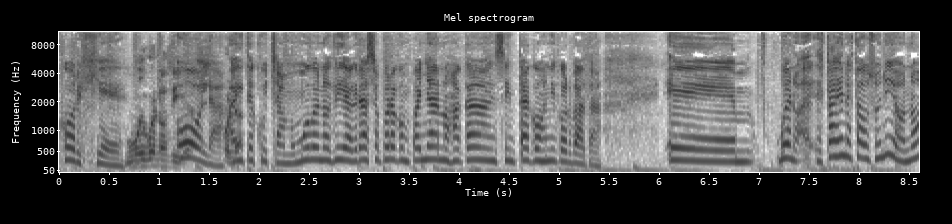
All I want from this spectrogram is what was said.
Jorge. Muy buenos días. Hola, ahí te escuchamos. Muy buenos días. Gracias por acompañarnos acá en Sin Tacos ni Corbata. Eh, bueno, estás en Estados Unidos, ¿no?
